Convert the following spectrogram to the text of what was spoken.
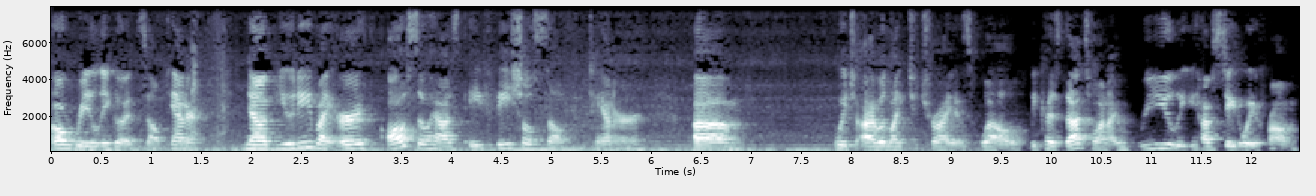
a really good self tanner. Now, Beauty by Earth also has a facial self tanner. Um, which I would like to try as well because that's one I really have stayed away from.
